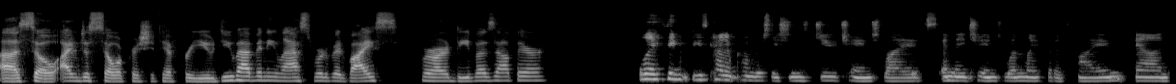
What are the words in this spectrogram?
Uh, so I'm just so appreciative for you. Do you have any last word of advice for our divas out there? Well, I think these kind of conversations do change lives and they change one life at a time. And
